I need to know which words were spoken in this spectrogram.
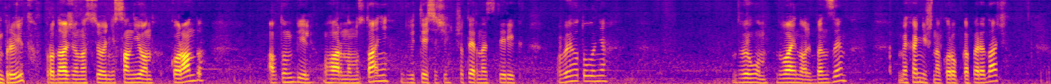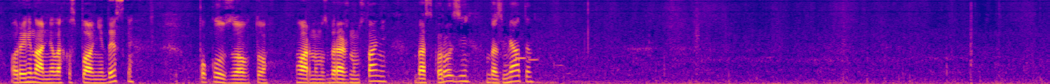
Всім привіт! В продажі у нас сьогодні Sanyon Corando. Автомобіль у гарному стані, 2014 рік виготовлення. Двигун 2.0 бензин, механічна коробка передач, оригінальні легкосплавні диски. По кузову авто в гарному збереженому стані, без корозії, без м'ятин.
